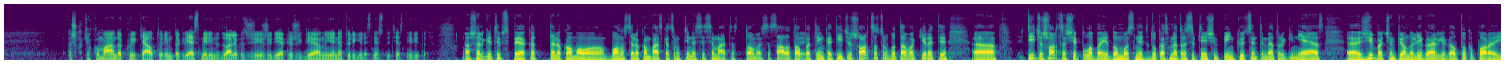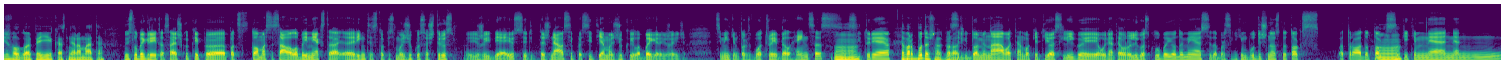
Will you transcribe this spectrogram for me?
kažkokia komanda, kuri keltų rimtą grėsmę ir individualiai pasižiūrėjai žaidėją prie žaidėjo, nu jie neturi geresnės sudėties nei rytas. Aš algi taip spėju, kad telekomo bonus telekom baskets rungtynės esi matęs. Tomas Isalo, tau taip, patinka Tyčiai Šorcas, turbūt tavo akiratį. Uh, Tyčiai Šorcas šiaip labai įdomus, nedidukas 1,75 cm gynėjas. Uh, žyba čempionų lygo, Elgi, gal tu porą išvalgo apie jį, kas nėra matę. Nu, jis labai greitas, aišku, kaip e, pats Tomas Isalo labai mėgsta e, rinktis tokius mažiukus aštrius žaidėjus ir dažniausiai pasitie mažiukai labai gerai žaidžia. Atsiminkim, toks buvo Trey Bell Heinzas, uh -huh. jis turėjo. Dabar Budišnas berodas. Jis irgi dominavo ten Vokietijos lygoje, jau net Eurolygos klubai jo domėjosi, dabar, sakykim, Budišnas, nu toks atrodo toks, uh -huh. sakykime, ne, ne,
